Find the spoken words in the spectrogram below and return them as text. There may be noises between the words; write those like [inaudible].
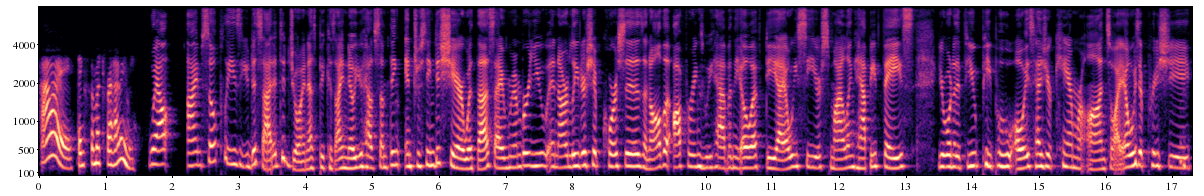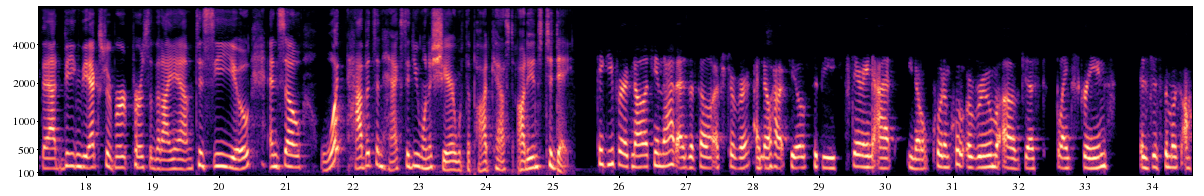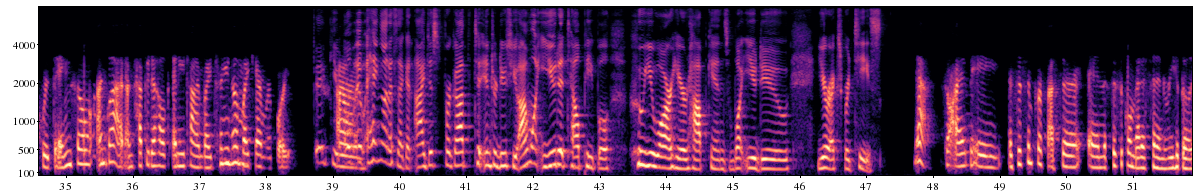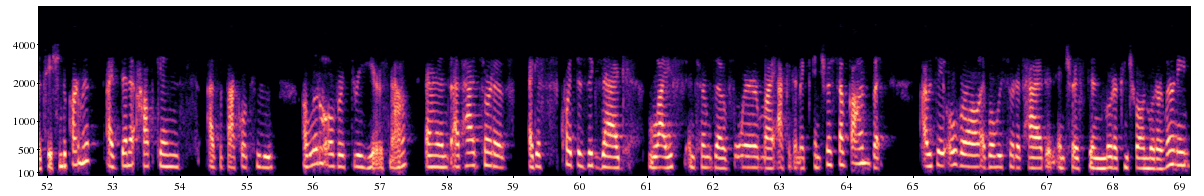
Hi. Thanks so much for having me. Well, I'm so pleased that you decided to join us because I know you have something interesting to share with us. I remember you in our leadership courses and all the offerings we have in the OFD. I always see your smiling, happy face. You're one of the few people who always has your camera on. So I always appreciate that being the extrovert person that I am to see you. And so what habits and hacks did you want to share with the podcast audience today? Thank you for acknowledging that as a fellow extrovert. I know how it feels to be staring at, you know, quote unquote, a room of just blank screens is just the most awkward thing. So I'm glad. I'm happy to help anytime by turning on my camera for you. Thank you. Um, oh, hang on a second. I just forgot to introduce you. I want you to tell people who you are here at Hopkins, what you do, your expertise. Yeah. So I'm a assistant professor in the physical medicine and rehabilitation department. I've been at Hopkins as a faculty a little over three years now. And I've had sort of, I guess, quite the zigzag life in terms of where my academic interests have gone. But I would say overall, I've always sort of had an interest in motor control and motor learning.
